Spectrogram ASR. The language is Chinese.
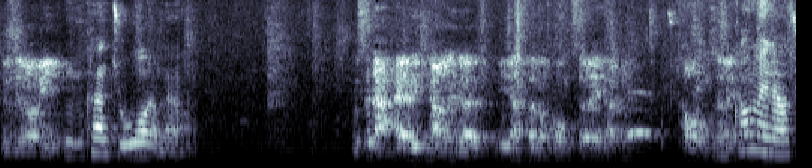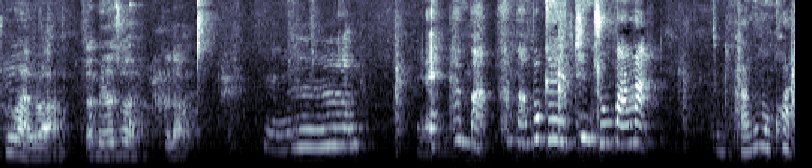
是不是猫咪？你看主卧有没有？不是啦，还有一条那个你那粉红色那条呢，桃红色那条。刚没拿出来吧？刚、啊、没拿出来，真的。哎、嗯，汉堡，汉堡不可以进厨房啦！怎么爬那么快？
